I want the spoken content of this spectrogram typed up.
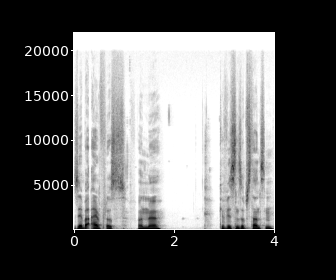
sehr beeinflusst von äh, gewissen Substanzen.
